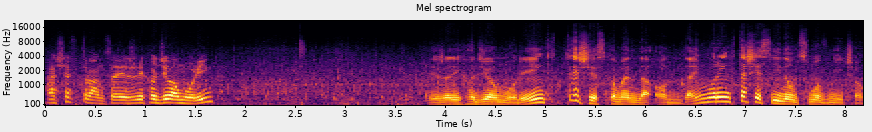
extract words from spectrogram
A się wtrącę, jeżeli chodzi o mooring, Jeżeli chodzi o mooring, też jest komenda oddaj. Mooring też jest liną cumowniczą.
